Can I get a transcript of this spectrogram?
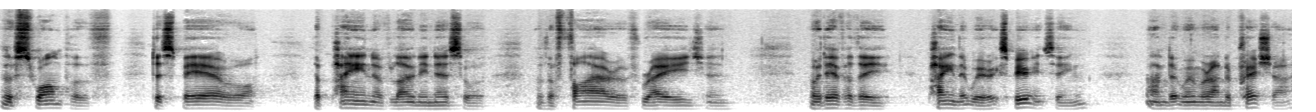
the swamp of despair or the pain of loneliness or, or the fire of rage and whatever the pain that we're experiencing under when we're under pressure,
